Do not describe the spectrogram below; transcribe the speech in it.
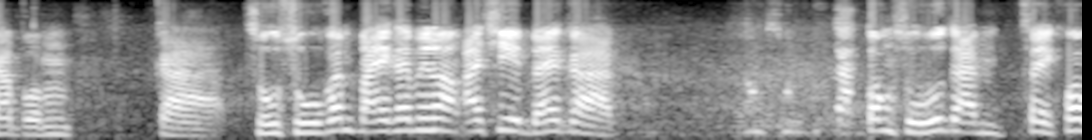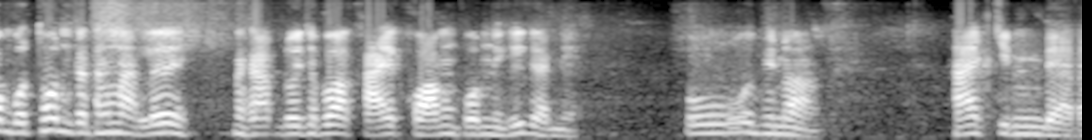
ครับ ผมก็สู้ๆกันไปครับพี่น้องอาชีพใดก็ต้องสู้กันต้องสู้กันใส่ความอดทนกันทั้งนั้นเลยนะครับ โดยเฉพาะขายของผมนี่คือกันนี่โอ้ยพี่น้องหากินแบบ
